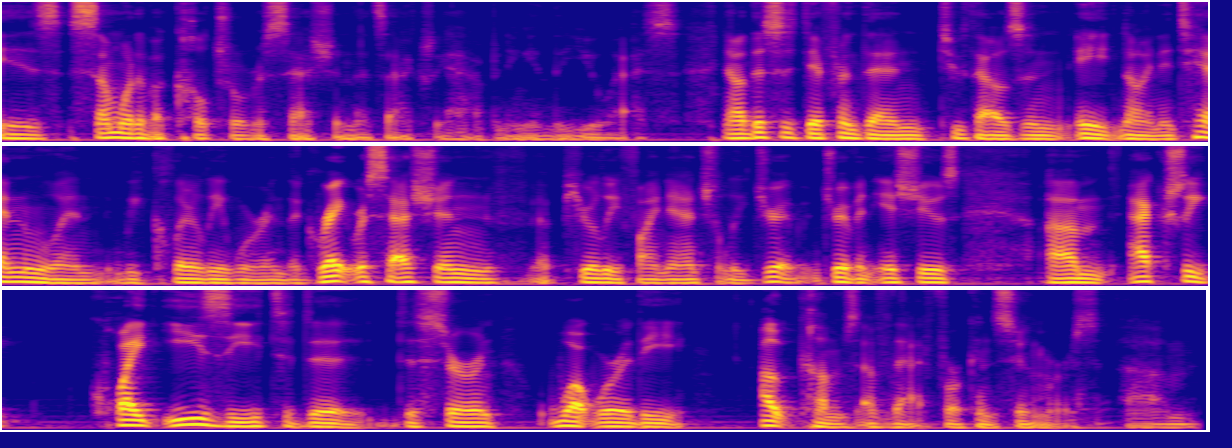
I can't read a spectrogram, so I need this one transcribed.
is somewhat of a cultural recession that's actually happening in the US. Now, this is different than 2008, 9, and 10, when we clearly were in the Great Recession, purely financially driven, driven issues. Um, actually, quite easy to discern what were the outcomes of that for consumers. Um,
